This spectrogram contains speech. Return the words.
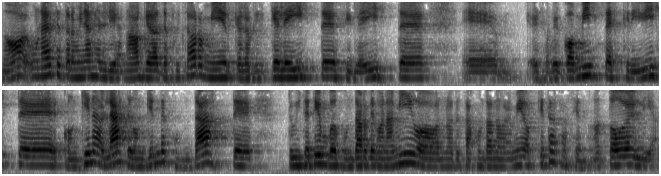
Una vez que terminas el día, ¿no? Que ahora te fuiste a dormir, qué lo que, leíste, si leíste, eh, eso, que comiste, escribiste, con quién hablaste, con quién te juntaste, tuviste tiempo de juntarte con amigos, no te estás juntando con amigos, ¿qué estás haciendo? ¿no? Todo el día.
